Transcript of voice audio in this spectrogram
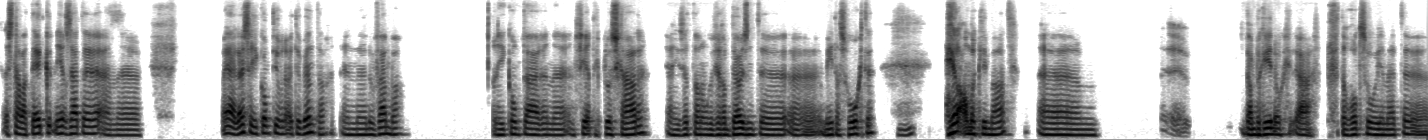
een snelle tijd kunt neerzetten. En, maar ja, luister, je komt hier vanuit de winter in november. En je komt daar een, een 40 plus graden. En je zit dan ongeveer op 1000 uh, uh, meters hoogte. Mm. Heel ander klimaat. Uh, dan begin je nog ja, te rotzooien met, uh,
